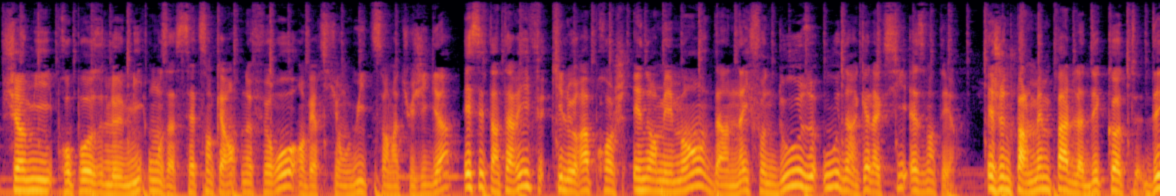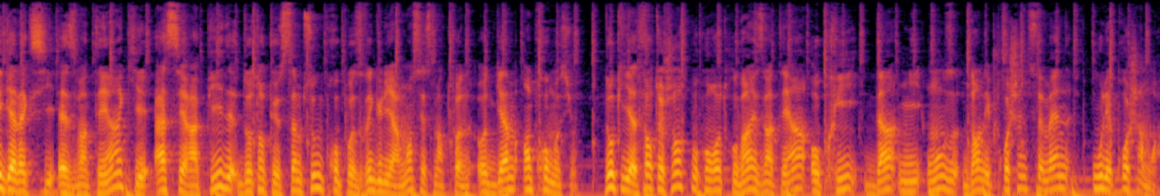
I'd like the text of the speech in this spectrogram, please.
Xiaomi propose le Mi 11 à 749 euros en version 8 128 Go et c'est un tarif qui le rapproche énormément d'un iPhone 12 ou d'un Galaxy S21. Et je ne parle même pas de la décote des Galaxy S21 qui est assez rapide, d'autant que Samsung propose régulièrement ses smartphones haut de gamme en promotion. Donc il y a de fortes chances pour qu'on retrouve un S21 au prix d'un Mi 11 dans les prochaines semaines ou les prochains mois.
